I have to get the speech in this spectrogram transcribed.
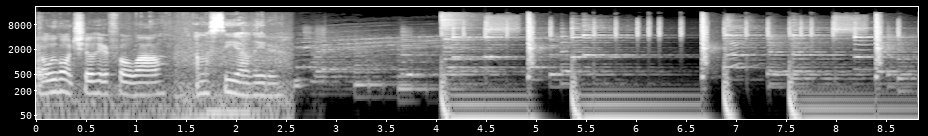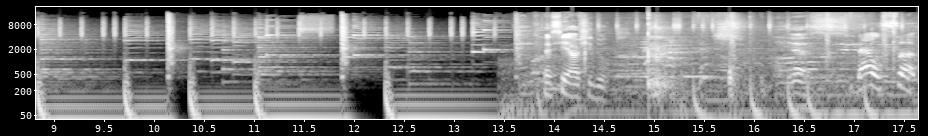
and we're gonna chill here for a while. I'm gonna see y'all later. Let's see how she do. Yes. That was suck.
